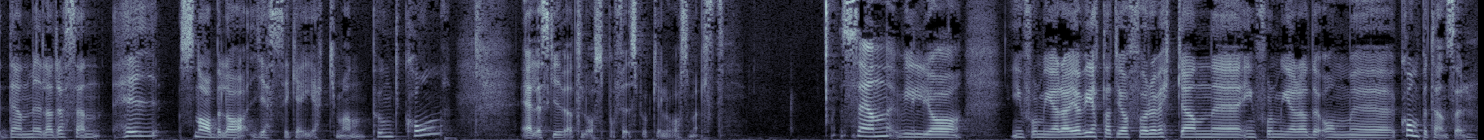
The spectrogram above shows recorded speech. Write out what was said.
den mejladressen hej jessicaekman.com eller skriva till oss på Facebook eller vad som helst. Sen vill jag informera. Jag vet att jag förra veckan eh, informerade om eh, kompetenser.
